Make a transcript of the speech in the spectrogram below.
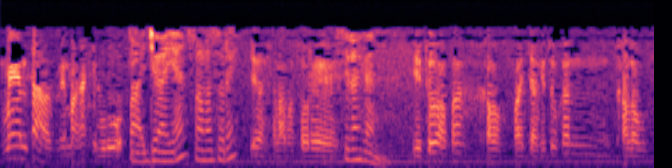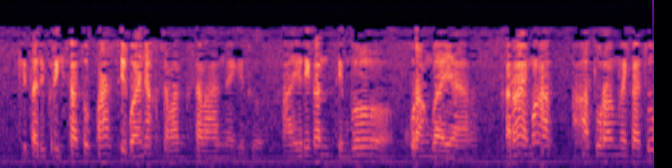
mental. Terima kasih Bu. Pak Jaya, selamat sore. Ya, selamat sore. Silahkan. Itu apa, kalau pajak itu kan kalau kita diperiksa tuh pasti banyak kesalahan-kesalahannya gitu. Akhirnya kan timbul kurang bayar. Karena emang at- aturan mereka itu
